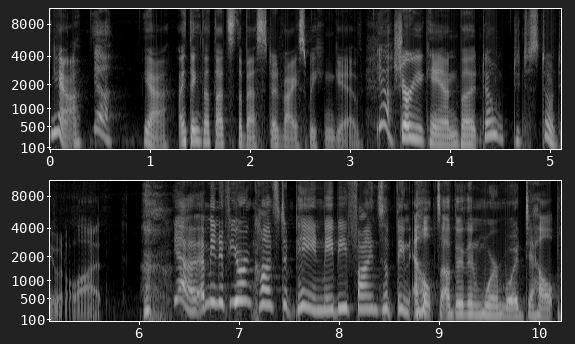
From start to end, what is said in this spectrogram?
Yeah. Yeah. Yeah. I think that that's the best advice we can give. Yeah. Sure you can, but don't you just don't do it a lot. Yeah. I mean, if you're in constant pain, maybe find something else other than wormwood to help.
